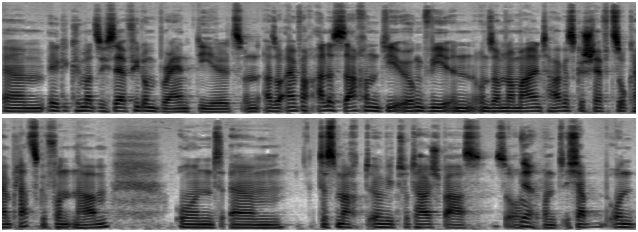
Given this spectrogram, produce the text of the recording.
Ähm, Ilke kümmert sich sehr viel um Brand-Deals und also einfach alles Sachen, die irgendwie in unserem normalen Tagesgeschäft so keinen Platz gefunden haben. Und ähm, das macht irgendwie total Spaß. So. Ja. Und ich habe und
